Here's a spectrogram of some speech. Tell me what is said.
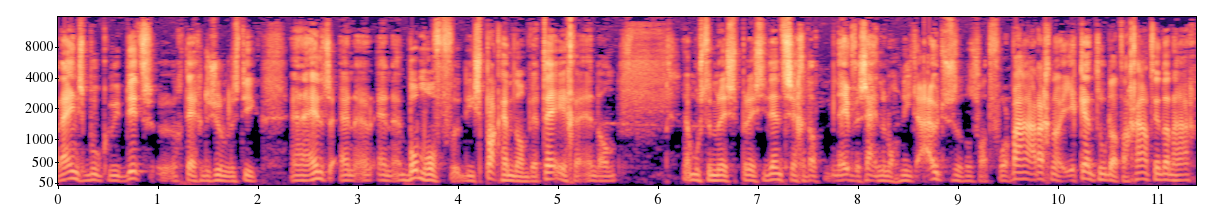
Rijnsboek riep dit uh, tegen de journalistiek. En, en, en, en Bomhoff die sprak hem dan weer tegen. En dan, dan moest de minister-president zeggen dat nee, we zijn er nog niet uit. Dus dat was wat voorbarig. Nou, je kent hoe dat dan gaat in Den Haag.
